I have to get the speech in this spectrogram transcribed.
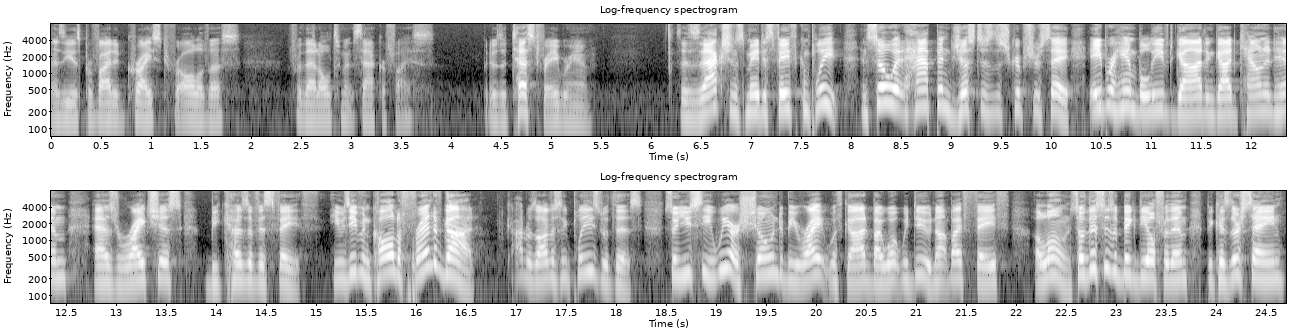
as he has provided Christ for all of us for that ultimate sacrifice but it was a test for Abraham. Says his actions made his faith complete. And so it happened just as the scriptures say. Abraham believed God, and God counted him as righteous because of his faith. He was even called a friend of God. God was obviously pleased with this. So you see, we are shown to be right with God by what we do, not by faith alone. So this is a big deal for them because they're saying,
